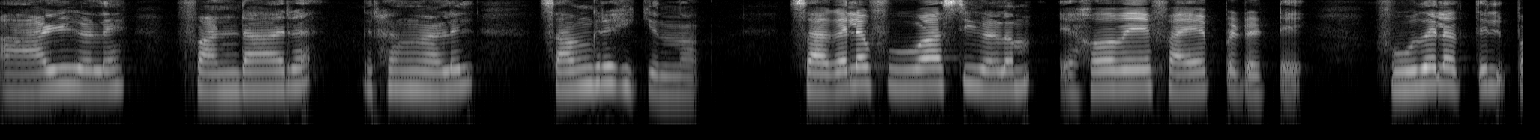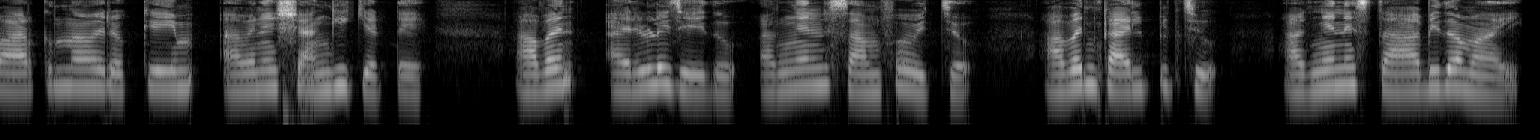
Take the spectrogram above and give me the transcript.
ആഴികളെ ഭണ്ഡാരഗൃഹങ്ങളിൽ സംഗ്രഹിക്കുന്നു. സകല ഭൂവാസികളും യഹോവയെ ഭയപ്പെടട്ടെ. ഭൂതലത്തിൽ പാർക്കുന്നവരൊക്കെയും അവനെ ശങ്കിക്കട്ടെ. അവൻ അരുളി ചെയ്തു അങ്ങനെ സംഭവിച്ചു. അവൻ കൽപ്പിച്ചു അങ്ങനെ സ്ഥാപിതമായി.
